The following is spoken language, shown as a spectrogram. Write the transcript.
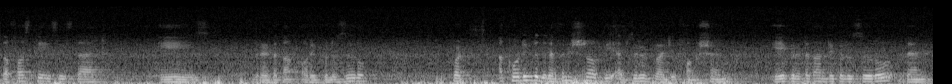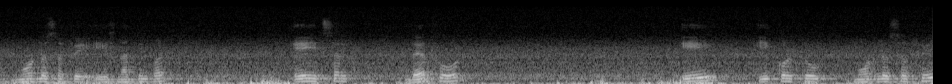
The first case is that A is greater than or equal to 0 but according to the definition of the absolute value function, a greater than or equal to 0, then modulus of a is nothing but a itself. Therefore, a equal to modulus of a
